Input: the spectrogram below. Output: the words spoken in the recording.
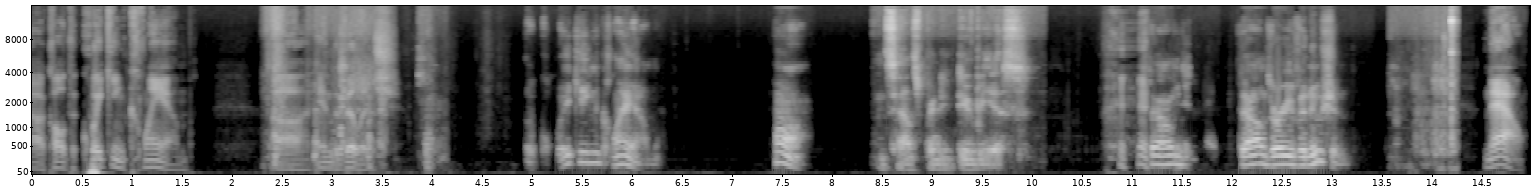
uh, called the Quaking Clam uh, in the village. The Quaking Clam. Huh. It sounds pretty dubious. Sounds sounds very Venusian. Now,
